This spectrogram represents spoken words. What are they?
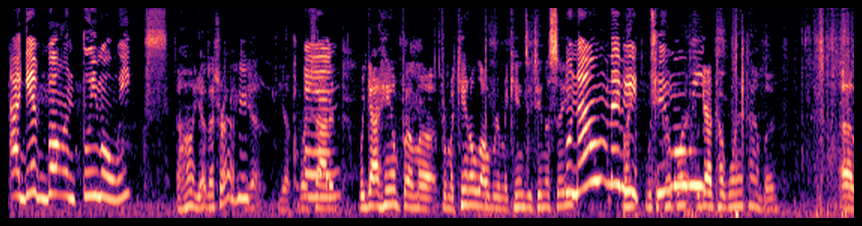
I give Bolton three more weeks. Uh huh. Yeah, that's right. Mhm. Yeah, yeah. We're excited. We got him from uh, from a kennel over in McKenzie, Tennessee. Well, now maybe Wait, we two more one, weeks. We gotta talk one at a time, bud. Um,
